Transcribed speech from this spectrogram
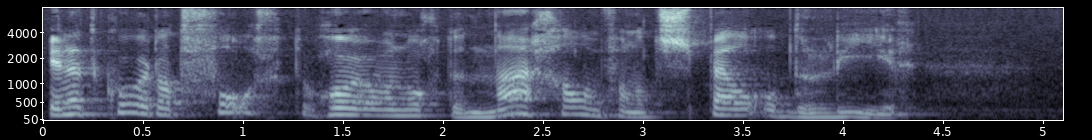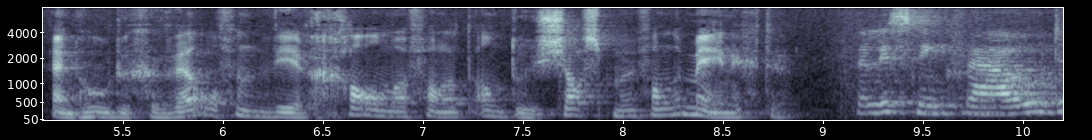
In het koor dat volgt horen we nog de nagalm van het spel op de lier en hoe de gewelven weer galmen van het enthousiasme van de menigte. The listening crowd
